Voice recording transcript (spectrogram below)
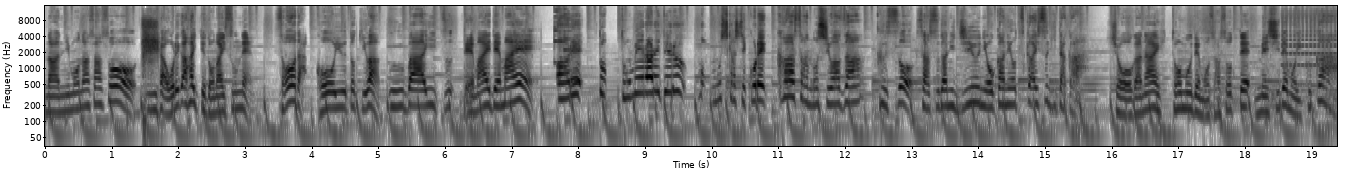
何にもなさそう。いや俺が入ってどないすんねん。そうだ。こういう時はウーバーイーツ出前出前。あれ？と止められてる。ももしかしてこれ母さんの仕業？くっそさすがに自由にお金を使いすぎたか。しょうがない。トムでも誘って飯でも行くか。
